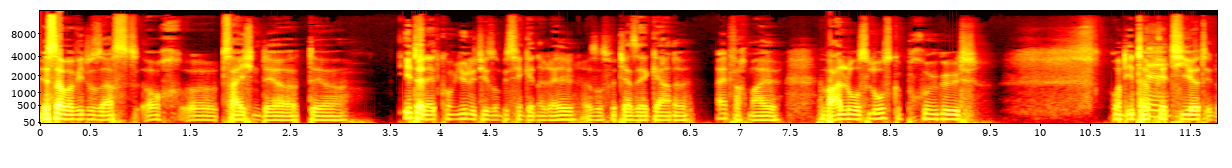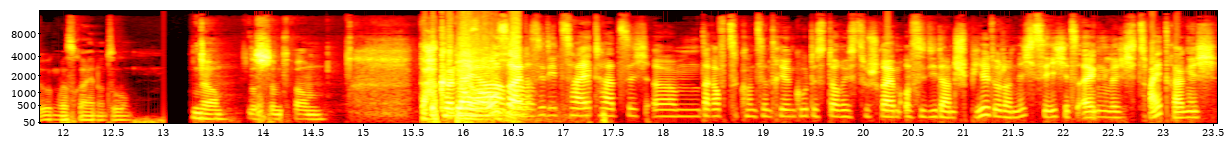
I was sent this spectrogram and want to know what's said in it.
ist aber, wie du sagst, auch äh, Zeichen der, der Internet-Community so ein bisschen generell. Also es wird ja sehr gerne einfach mal wahllos losgeprügelt und interpretiert okay. in irgendwas rein und so. Ja, das stimmt. Ähm, da könnte ja auch sein, dass sie die Zeit hat, sich ähm, darauf zu konzentrieren, gute Stories zu schreiben. Ob sie die dann spielt oder nicht, sehe ich jetzt eigentlich zweitrangig.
